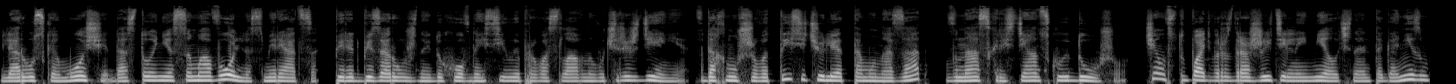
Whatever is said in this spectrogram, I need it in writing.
Для русской мощи достойнее самовольно смиряться перед безоружной духовной силой православного учреждения, вдохнувшего тысячу лет тому назад в нас христианскую душу, чем вступать в раздражительный мелочный антагонизм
